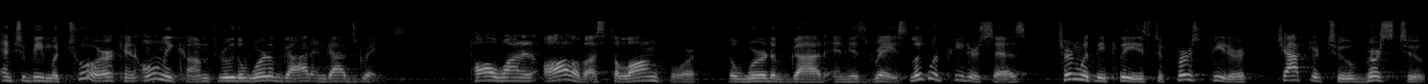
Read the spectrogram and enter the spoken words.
And to be mature can only come through the Word of God and God's grace. Paul wanted all of us to long for the Word of God and His grace. Look what Peter says. Turn with me, please, to 1 Peter chapter 2, verse 2.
